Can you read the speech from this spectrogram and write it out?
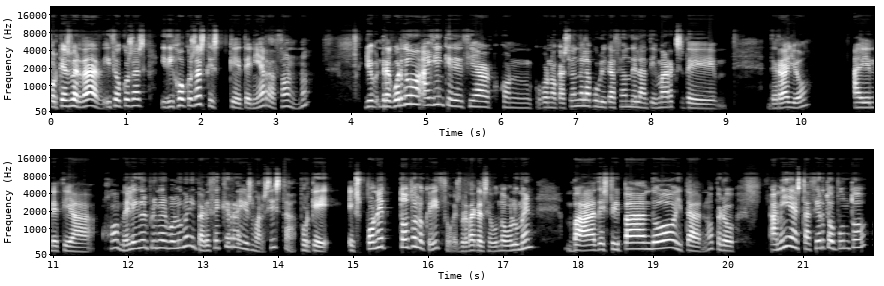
porque es verdad, hizo cosas y dijo cosas que, tenía razón, ¿no? Yo recuerdo a alguien que decía, con, ocasión de la publicación del anti-Marx de, Rayo, alguien decía, me he leído el primer volumen y parece que Rayo es marxista, porque expone todo lo que hizo. Es verdad que el segundo volumen va destripando y tal, ¿no? Pero a mí hasta cierto punto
